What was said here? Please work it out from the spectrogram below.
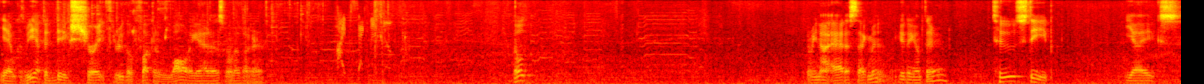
Yeah, because we have to dig straight through the fucking wall to get at this motherfucker. Nope. Can we not add a segment getting up there? Too steep. Yikes.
